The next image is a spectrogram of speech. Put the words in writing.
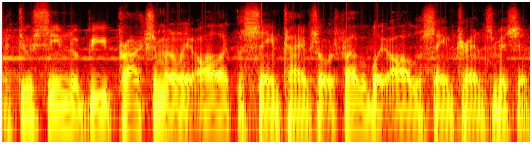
it do seem to be approximately all at the same time, so it was probably all the same transmission.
